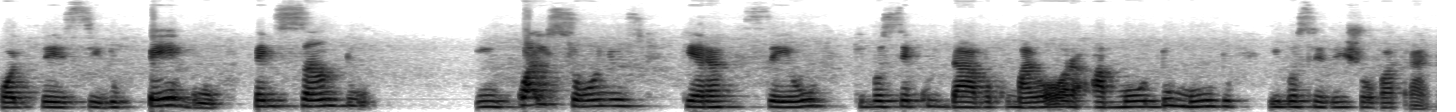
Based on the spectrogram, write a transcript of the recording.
pode ter sido pego pensando em quais sonhos que era seu, que você cuidava com o maior amor do mundo e você deixou para trás.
